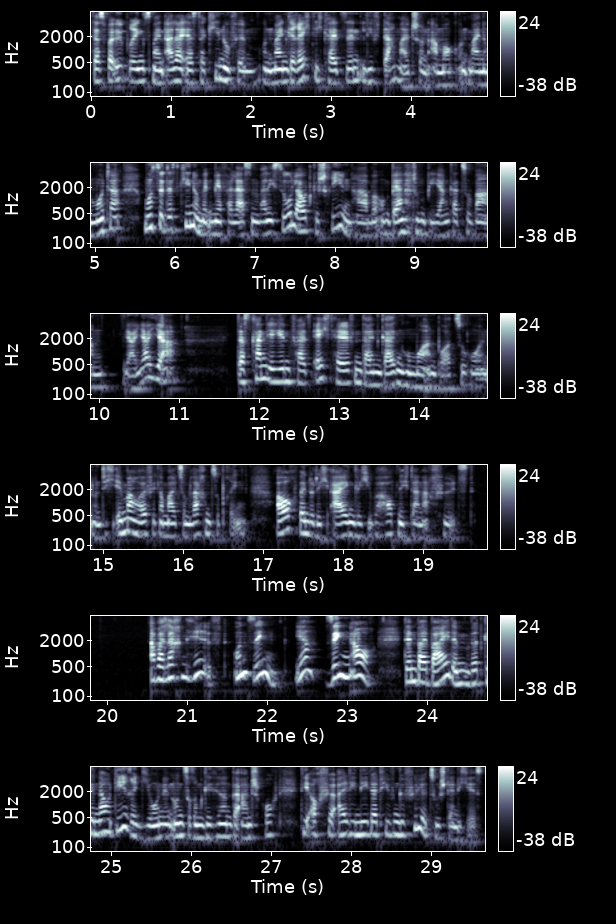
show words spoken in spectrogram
Das war übrigens mein allererster Kinofilm und mein Gerechtigkeitssinn lief damals schon amok und meine Mutter musste das Kino mit mir verlassen, weil ich so laut geschrien habe, um Bernhard und Bianca zu warnen. Ja, ja, ja. Das kann dir jedenfalls echt helfen, deinen Galgenhumor an Bord zu holen und dich immer häufiger mal zum Lachen zu bringen, auch wenn du dich eigentlich überhaupt nicht danach fühlst. Aber Lachen hilft und Singen. Ja, Singen auch. Denn bei beidem wird genau die Region in unserem Gehirn beansprucht, die auch für all die negativen Gefühle zuständig ist.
